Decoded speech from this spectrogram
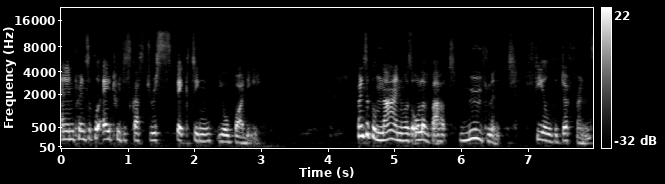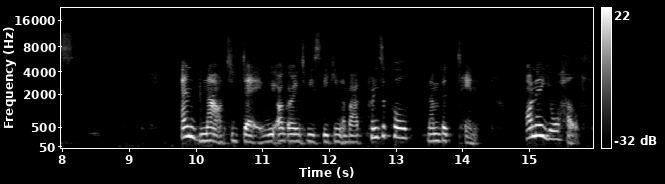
And in principle eight, we discussed respecting your body. Principle nine was all about movement, feel the difference. And now, today, we are going to be speaking about principle number 10 honor your health,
